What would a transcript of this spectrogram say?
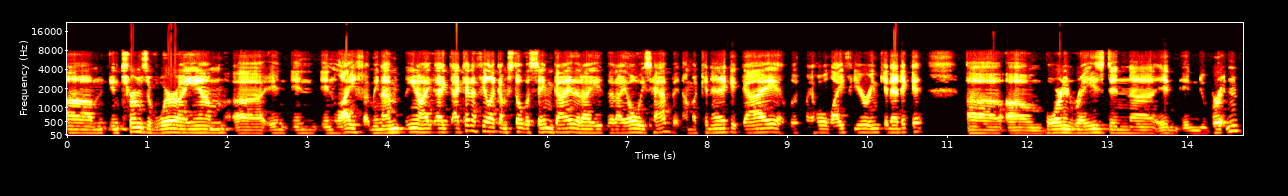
um, in terms of where I am uh, in in in life, I mean, I'm you know, I, I, I kind of feel like I'm still the same guy that I that I always have been. I'm a Connecticut guy. I lived my whole life here in Connecticut. Uh, um, born and raised in uh, in, in New Britain,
